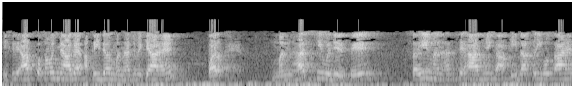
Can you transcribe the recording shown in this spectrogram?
اس لیے آپ کو سمجھ میں آ گیا عقیدہ اور منہج میں کیا ہے؟ فرق ہے۔ منہج کی وجہ سے صحیح منہج سے آدمی کا عقیدہ صحیح ہوتا ہے،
